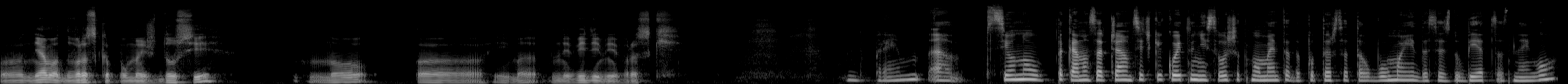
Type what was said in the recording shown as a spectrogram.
нямат връзка помежду си, но а, има невидими връзки. Добре. А, силно така насърчавам всички, които ни слушат в момента да потърсят албума и да се здобият с него.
